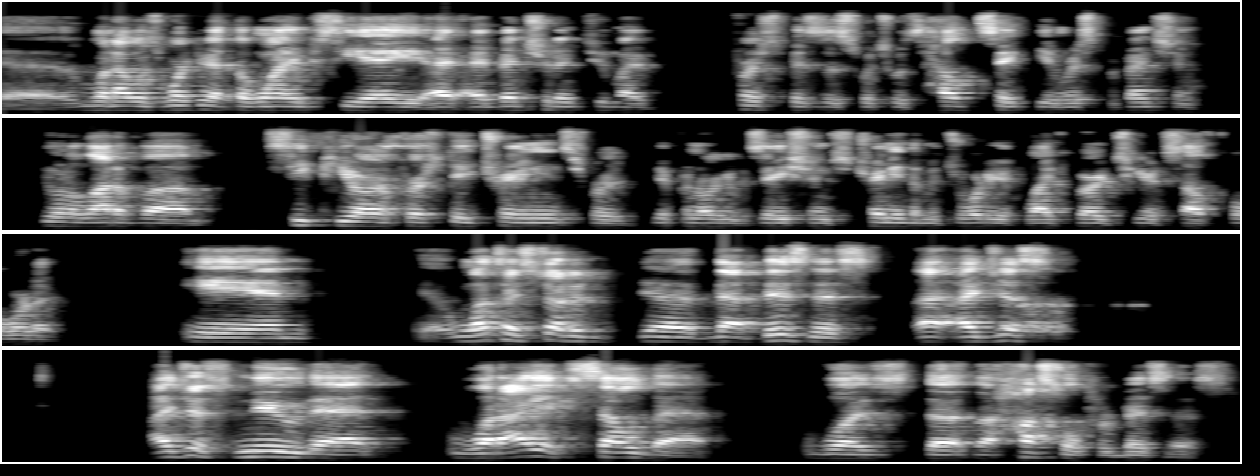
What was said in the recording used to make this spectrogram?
uh, when I was working at the YMCA, I, I, ventured into my first business, which was health, safety, and risk prevention, doing a lot of um, CPR and first aid trainings for different organizations, training the majority of lifeguards here in South Florida. And once I started uh, that business, I, I just I just knew that what I excelled at was the, the hustle for business,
